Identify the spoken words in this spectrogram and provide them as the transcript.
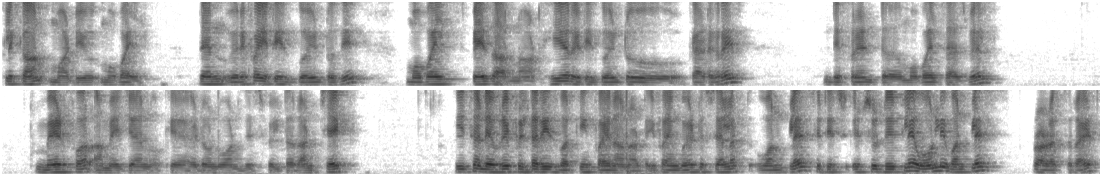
Click on module mobiles. Then verify it is going to the mobile space or not. Here it is going to categorize different uh, mobiles as well. Made for amazon okay? I don't want this filter. Uncheck each and every filter is working fine or not. If i'm going to select oneplus it is it should display only oneplus products right?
